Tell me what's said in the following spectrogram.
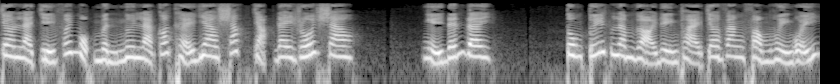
cho là chỉ với một mình ngươi là có thể giao sắc chặt đây rối sao? Nghĩ đến đây. Tôn Tuyết Lâm gọi điện thoại cho văn phòng huyện ủy.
